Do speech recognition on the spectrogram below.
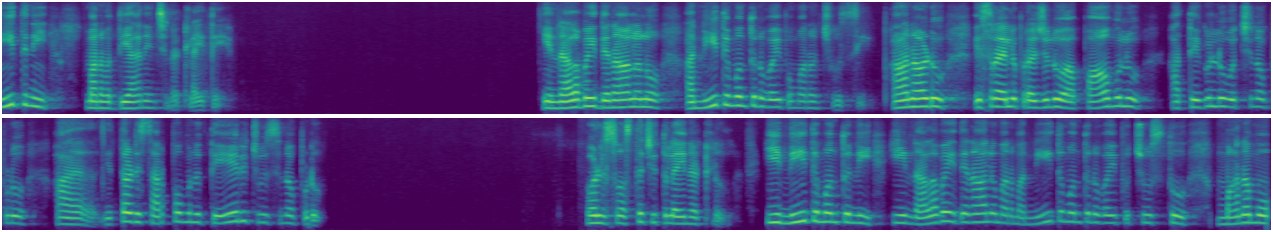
నీతిని మనం ధ్యానించినట్లయితే. ఈ 40 దినాలలో ఆ నీతిమంతుని వైపు మనం చూసి, ఆనాడు ఇస్రాయేల్ ప్రజలు ఆ పాములు ఆ తెగుళ్ళు వచ్చినప్పుడు ఆ ఇత్తడి సర్పమును తేరి చూసినప్పుడు వాళ్ళు స్వస్థచిత్తులైనట్లు ఈ నీతిమంతుని ఈ నలభై దినాలు మనం ఆ నీతిమంతుని వైపు చూస్తూ మనము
